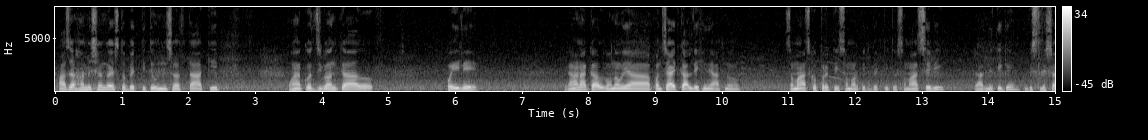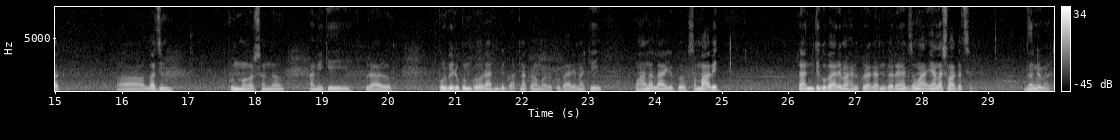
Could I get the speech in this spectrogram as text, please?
आज हामीसँग यस्तो व्यक्तित्व हुनेछ ताकि उहाँको जीवनकाल पहिले राणाकाल भनौँ या पञ्चायतकालदेखि नै आफ्नो समाजको प्रति समर्पित व्यक्तित्व समाजसेवी राजनीतिज्ञ विश्लेषक लजिम पुन मगरसँग हामी केही कुराहरू पूर्वी रुकुमको राजनीतिक घटनाक्रमहरूको बारेमा केही उहाँलाई लागेको सम्भावित राजनीतिको बारेमा हामी कुराकानी गरिरहेका छौँ। उहाँ यहाँलाई स्वागत छ। धन्यवाद।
